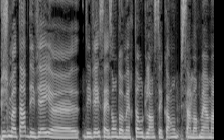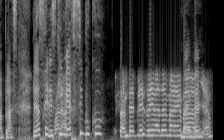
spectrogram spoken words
puis je me tape des vieilles euh, des vieilles saisons d'Omerta ou de Lancécante, puis ça me remet à ma place. Léa Streliski, Voilà. merci beaucoup. Ça me fait plaisir. À demain. Bye, Bye. bye.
